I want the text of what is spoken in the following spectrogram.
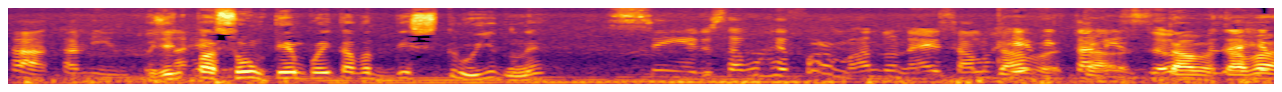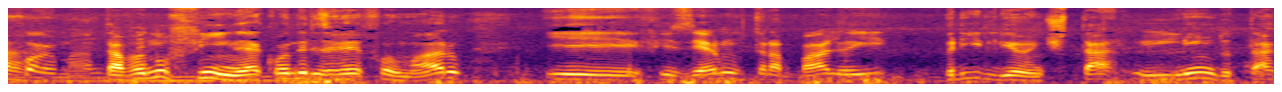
Tá, tá lindo. A gente tá passou um tempo aí, estava destruído, né? Sim, eles estavam reformando, né? Eles estavam Tava, revitalizando, tava, mas é tava, reformando. Tava no fim, né? Quando eles reformaram e fizeram um trabalho aí brilhante, tá lindo, tá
